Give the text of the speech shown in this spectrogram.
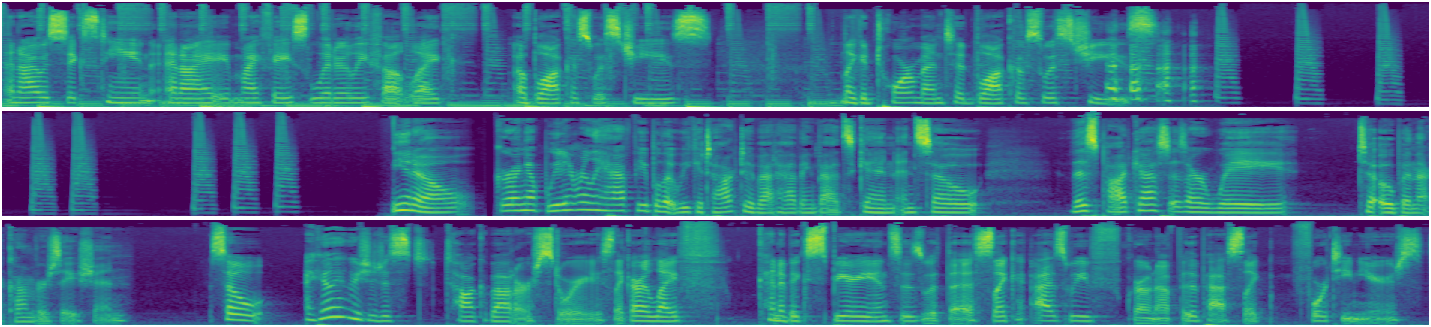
And I was 16, and I my face literally felt like a block of Swiss cheese, like a tormented block of Swiss cheese. you know, growing up, we didn't really have people that we could talk to about having bad skin. And so this podcast is our way to open that conversation. so I feel like we should just talk about our stories, like our life kind of experiences with this, like as we've grown up for the past like 14 years.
